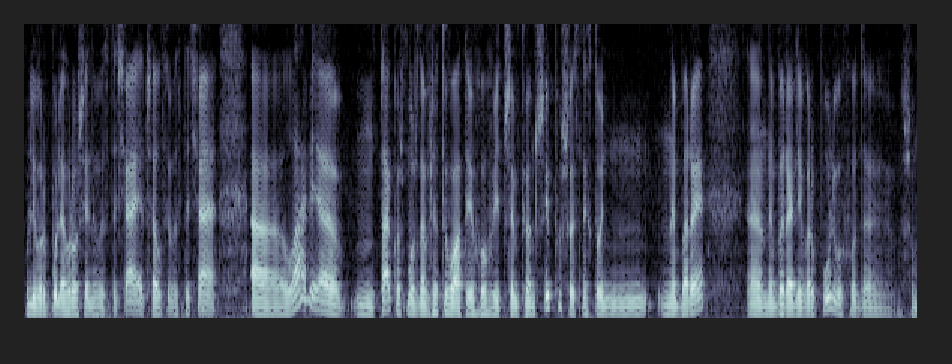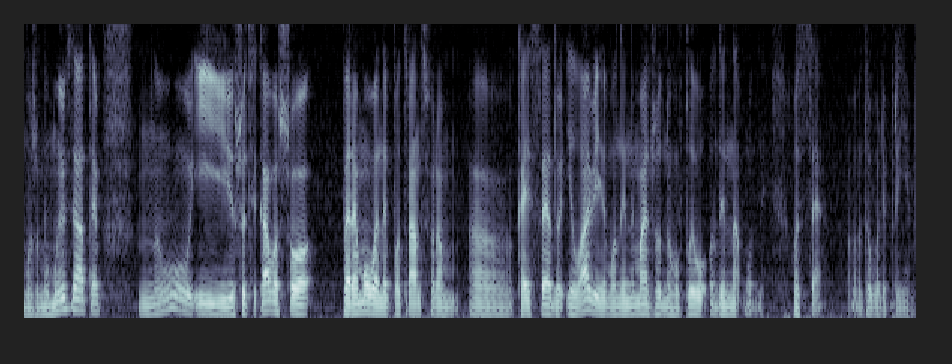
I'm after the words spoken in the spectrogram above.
у Ліверпуля грошей не вистачає, Челсі вистачає. А Лавія також можна врятувати його від чемпіоншипу, щось ніхто не бере. Е, не бере Ліверпуль, виходить, що можемо ми взяти. Ну і що цікаво, що перемовини по трансферам е, Кайседо і Лаві вони не мають жодного впливу один на одний. Ось це е, доволі приємно.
